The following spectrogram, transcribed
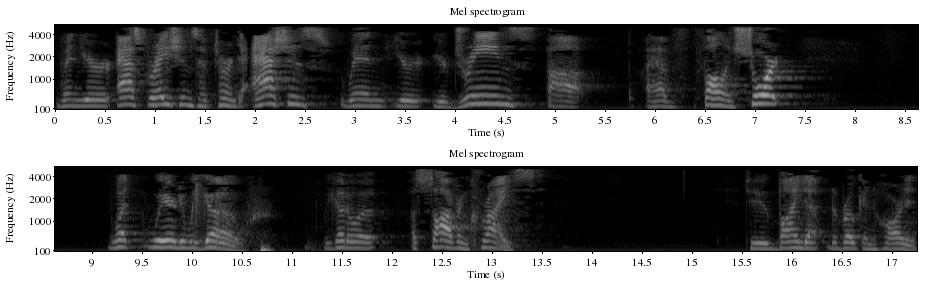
when your aspirations have turned to ashes, when your your dreams uh, have fallen short, what where do we go? We go to a, a sovereign Christ to bind up the brokenhearted.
